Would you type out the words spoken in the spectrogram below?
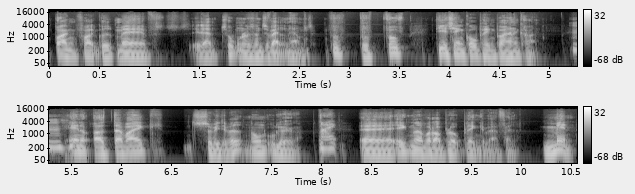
Sprang folk ud med et eller andet, to minutters interval nærmest. Fuf, fuf, fuf. De har tjent gode penge på at have en kran. Mm. Og der var ikke, så vidt jeg ved, nogen ulykker. Nej. Øh, ikke noget, hvor der var blå blink i hvert fald. Men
